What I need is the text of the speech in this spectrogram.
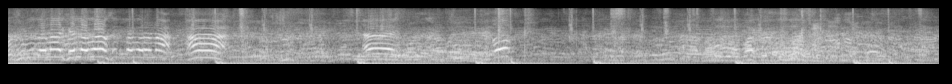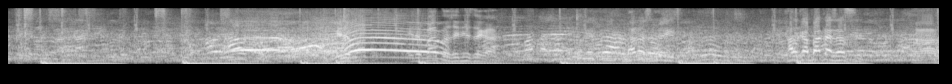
অসুবিধা নাই খেলে যাও চিন্তা করো না। হ্যাঁ। হালকা বাতাস আছে। হ্যাঁ।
